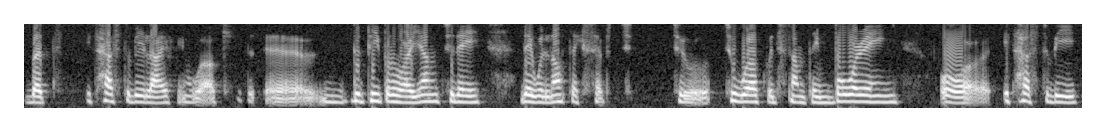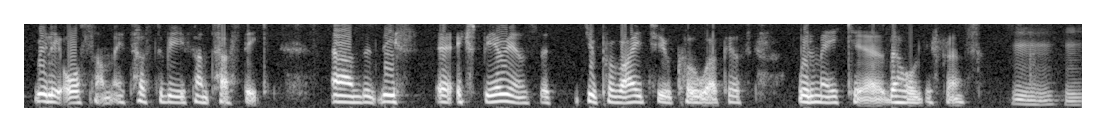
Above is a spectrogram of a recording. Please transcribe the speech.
but it has to be life in work. Uh, the people who are young today, they will not accept to to work with something boring, or it has to be really awesome. It has to be fantastic, and this uh, experience that you provide to your coworkers will make uh, the whole difference. Mm-hmm.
